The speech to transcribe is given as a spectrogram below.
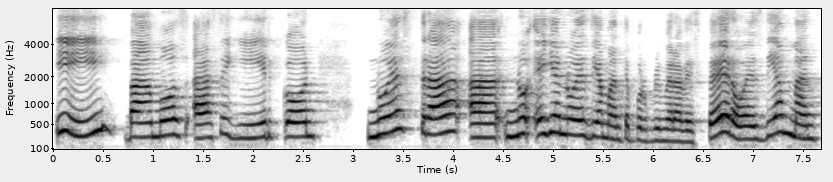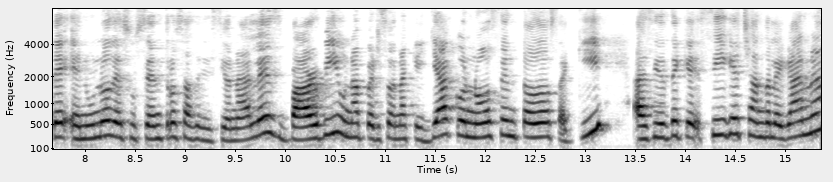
Y vamos a seguir con nuestra, ah, no, ella no es diamante por primera vez, pero es diamante en uno de sus centros adicionales, Barbie, una persona que ya conocen todos aquí, así es de que sigue echándole ganas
